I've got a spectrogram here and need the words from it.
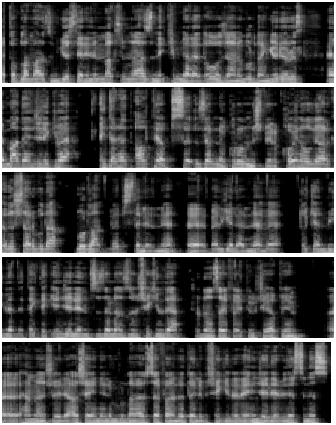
e, toplam arzını gösterelim. Maksimum arzının 2 milyar adet olacağını buradan görüyoruz. E, madencilik ve internet altyapısı üzerine kurulmuş bir coin oluyor arkadaşlar. Bu da buradan web sitelerini, e, belgelerini ve token bilgilerini tek tek inceleyelim sizlerle hızlı bir şekilde. Şuradan sayfayı Türkçe yapayım. E, hemen şöyle aşağı inelim. Buradan web sayfanı detaylı bir şekilde de inceleyebilirsiniz.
